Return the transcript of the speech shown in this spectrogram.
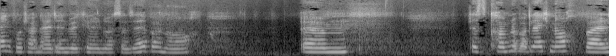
Kein Fortnite entwickeln, du hast ja selber noch. Ähm, das kommt aber gleich noch, weil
